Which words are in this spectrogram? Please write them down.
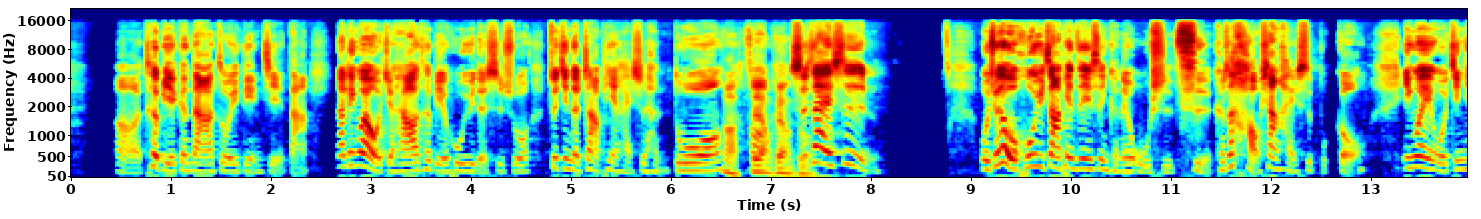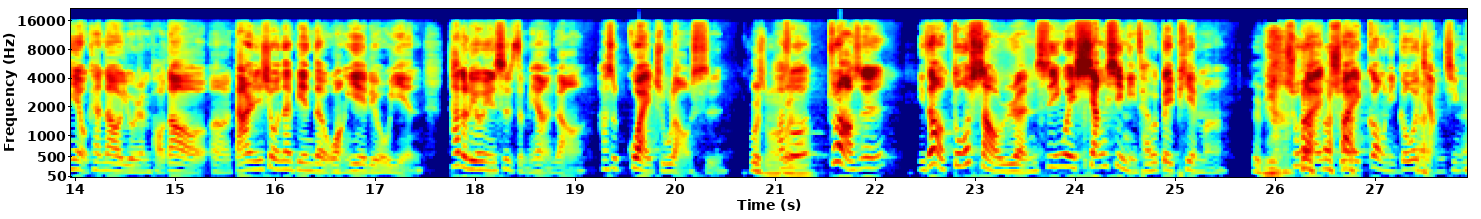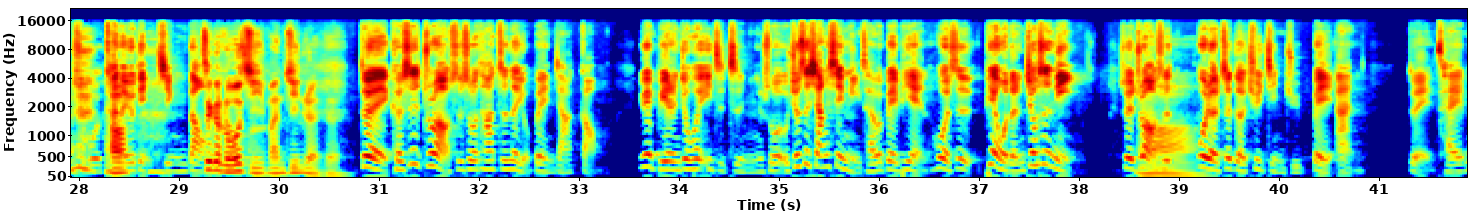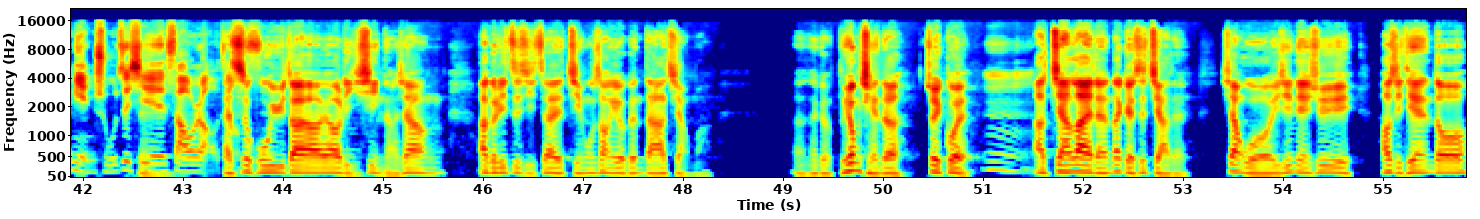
呃，特别跟大家做一点解答。那另外，我觉得还要特别呼吁的是说，最近的诈骗还是很多啊，非常非常多，实在是。我觉得我呼吁诈骗这件事情可能有五十次，可是好像还是不够。因为我今天有看到有人跑到呃达人秀那边的网页留言，他的留言是怎么样？你知道吗？他是怪朱老师。为什么？他说朱老师，你知道有多少人是因为相信你才会被骗吗？被骗？你出来踹供，你给我讲清楚。我 看得有点惊到。这个逻辑蛮惊人的。对，可是朱老师说他真的有被人家告，因为别人就会一直指明说，我就是相信你才会被骗，或者是骗我的人就是你。所以朱老师为了这个去警局备案，对，才免除这些骚扰。还是呼吁大家要理性啊！像阿格丽自己在节目上也有跟大家讲嘛，呃，那个不用钱的最贵，嗯啊，加赖的那个也是假的。像我已经连续好几天都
